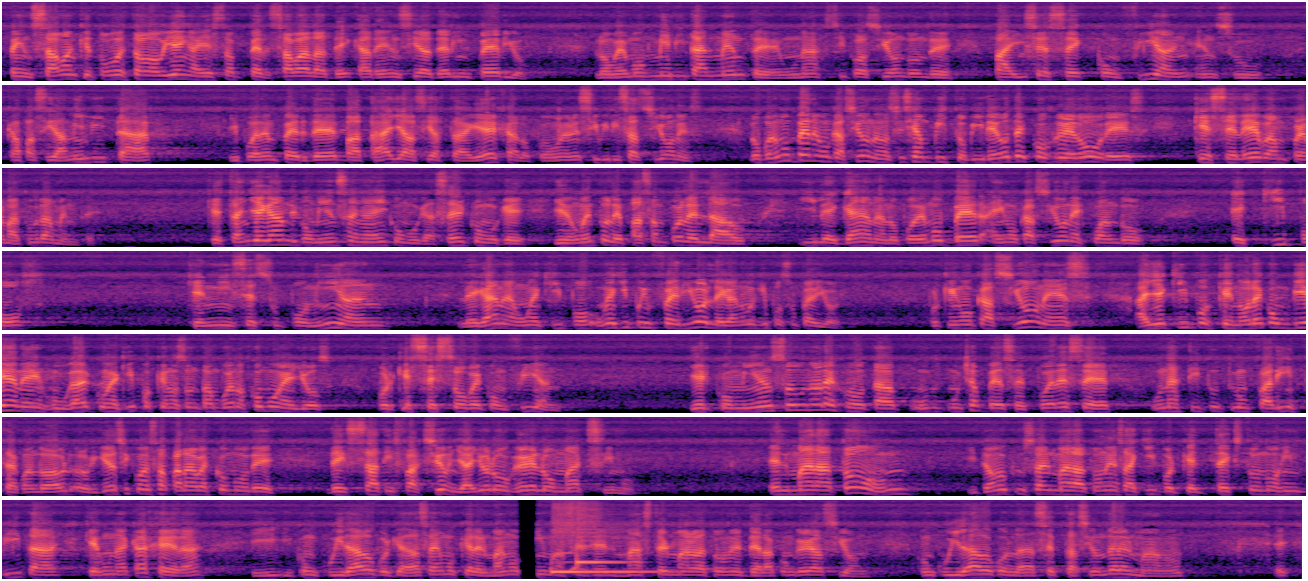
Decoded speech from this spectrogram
pensaban que todo estaba bien, ahí se pensaba la decadencia del imperio. Lo vemos militarmente en una situación donde países se confían en su capacidad militar y pueden perder batallas y hasta guerras, lo podemos ver en civilizaciones. Lo podemos ver en ocasiones, no sé si han visto videos de corredores que celebran prematuramente, que están llegando y comienzan ahí como que a hacer como que, y de momento le pasan por el lado y le ganan. Lo podemos ver en ocasiones cuando equipos que ni se suponían le gana a un equipo, un equipo inferior le gana a un equipo superior. Porque en ocasiones hay equipos que no le conviene jugar con equipos que no son tan buenos como ellos porque se sobreconfían. Y el comienzo de una un- muchas veces puede ser una actitud triunfalista. Cuando hablo, lo que quiero decir con esa palabra es como de, de satisfacción. Ya yo logré lo máximo. El maratón, y tengo que usar maratones aquí porque el texto nos invita que es una carrera, y, y con cuidado porque ya sabemos que el hermano Dimas es el master maratoner de la congregación, con cuidado con la aceptación del hermano.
